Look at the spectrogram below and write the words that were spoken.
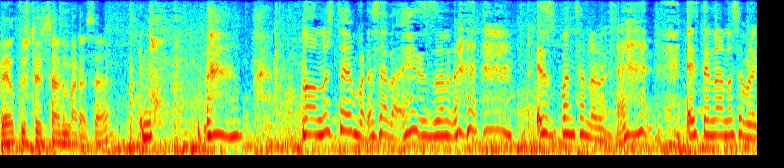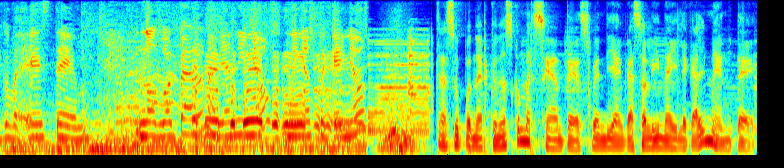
Veo que usted está embarazada. No. No, no estoy embarazada. Es, un- es panza normal. Este, no, no se preocupe. Este, nos golpearon, había niños, niños pequeños. Tras suponer que unos comerciantes vendían gasolina ilegalmente,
